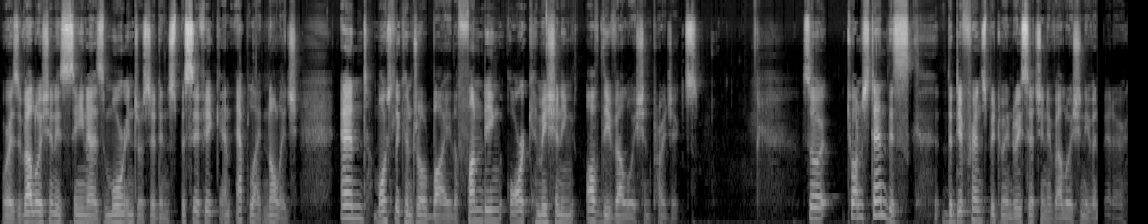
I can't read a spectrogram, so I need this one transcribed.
whereas evaluation is seen as more interested in specific and applied knowledge, and mostly controlled by the funding or commissioning of the evaluation projects. So to understand this, the difference between research and evaluation even better,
